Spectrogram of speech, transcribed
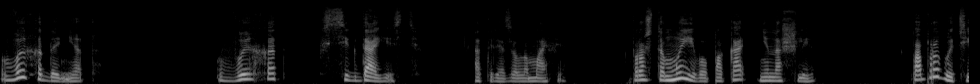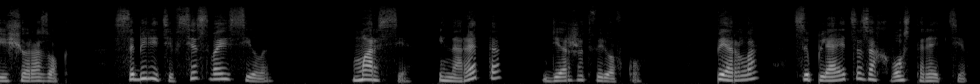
«Выхода нет». «Выход всегда есть», — отрезала Мафи. «Просто мы его пока не нашли. Попробуйте еще разок. Соберите все свои силы. Марси и Наретта держат веревку. Перла цепляется за хвост Ретти.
